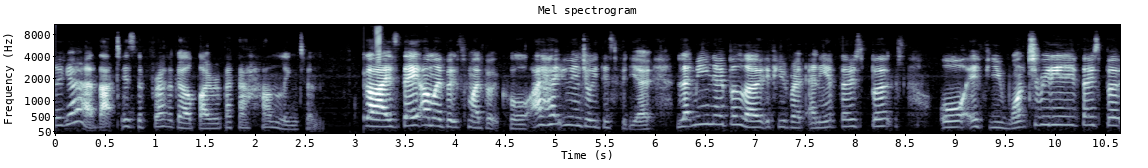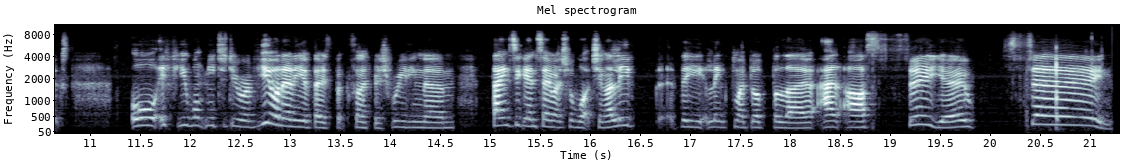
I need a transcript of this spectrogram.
So yeah, that is The Forever Girl by Rebecca Hamilton. Guys, they are my books for my book haul. I hope you enjoyed this video. Let me know below if you've read any of those books, or if you want to read any of those books or if you want me to do a review on any of those books when I finish reading them. Thanks again so much for watching. I'll leave the link to my blog below, and I'll see you soon.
